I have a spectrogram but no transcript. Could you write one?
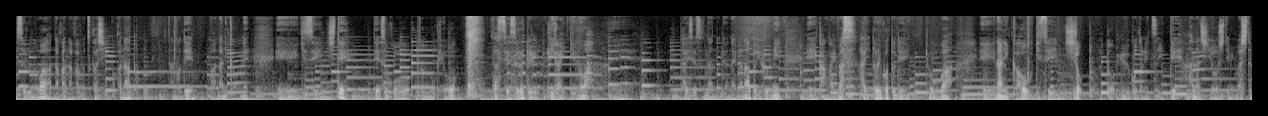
するのはなかなか難しいのかなと。なので、まあ、何かをね、えー、犠牲にしてでそこをその目標を達成するという利害っていうのは、えー、大切なのではないかなというふうに、えー、考えます。はい、ということで今日は、え、何かを犠牲にしろということについて話をしてみました。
